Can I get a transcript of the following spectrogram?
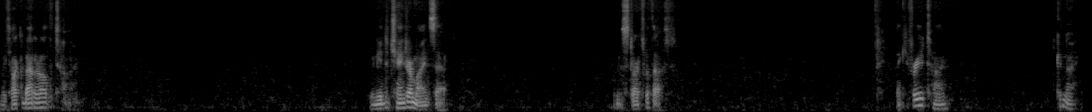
We talk about it all the time. We need to change our mindset. And it starts with us. Thank you for your time. Good night.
